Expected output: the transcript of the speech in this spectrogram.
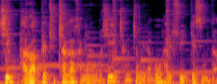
집 바로 앞에 주차가 가능한 것이 장점이라고 할 수 있겠습니다.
